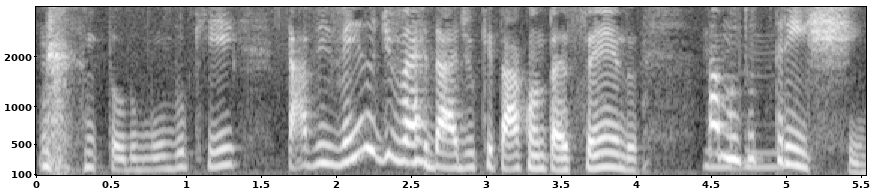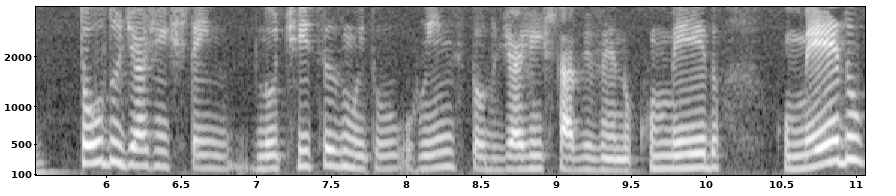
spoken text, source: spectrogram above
todo mundo que tá vivendo de verdade o que tá acontecendo, tá uhum. muito triste. Todo dia a gente tem notícias muito ruins, todo dia a gente tá vivendo com medo, com medo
